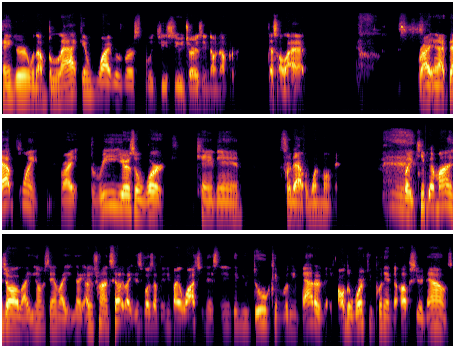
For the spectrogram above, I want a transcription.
hanger with a black and white reversible GCU jersey, no number. That's all I had. Right. And at that point, right, three years of work came in for that one moment. Man. But keep in mind, y'all, like, you know what I'm saying? Like, like, I'm trying to tell you, like, this goes up to anybody watching this. Anything you do can really matter. All the work you put in, the ups, your downs.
